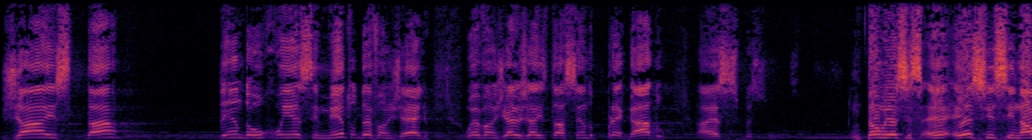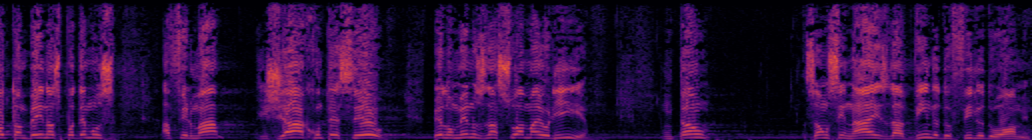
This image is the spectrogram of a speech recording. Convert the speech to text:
já está tendo o conhecimento do Evangelho, o Evangelho já está sendo pregado a essas pessoas. Então, esse, é, esse sinal também nós podemos afirmar que já aconteceu, pelo menos na sua maioria. Então, são sinais da vinda do Filho do Homem.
